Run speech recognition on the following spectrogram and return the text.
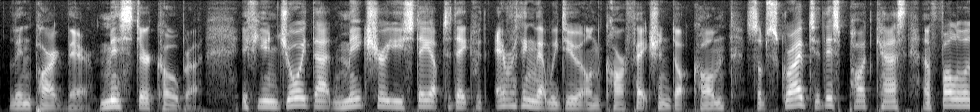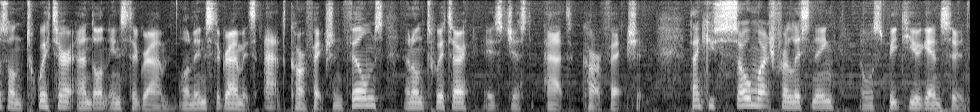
Lynn Park there, Mr. Cobra. If you enjoyed that, make sure you stay up to date with everything that we do on carfection.com. Subscribe to this podcast and follow us on Twitter and on Instagram. On Instagram, it's at Carfection Films, and on Twitter, it's just at Carfection. Thank you so much for listening, and we'll speak to you again soon.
